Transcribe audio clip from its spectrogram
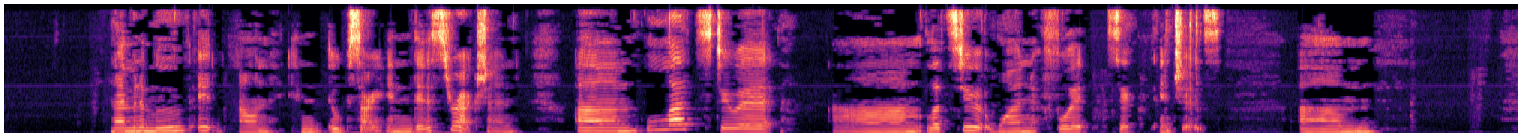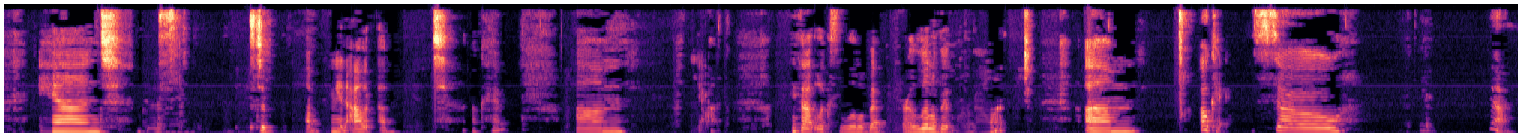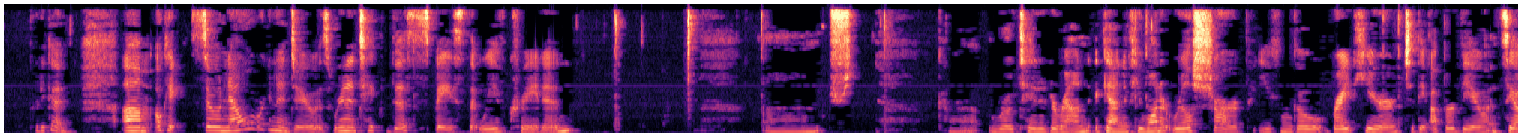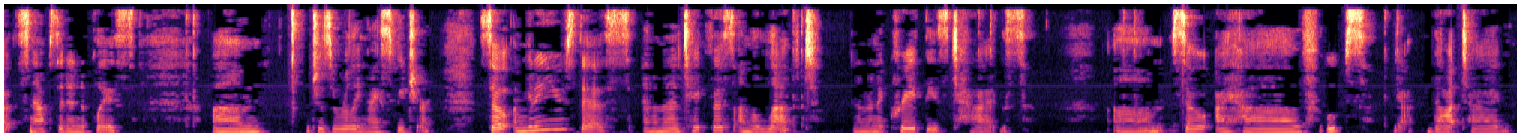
and I'm going to move it down in, oops, sorry, in this direction. Um, let's do it, um, let's do it one foot, six inches. Um, and just, just to bring it out a bit, okay? Um, yeah, I think that looks a little bit better, a little bit more balanced. Um, okay, so yeah, pretty good. Um, okay, so now what we're going to do is we're going to take this space that we've created, um, kind of rotate it around. Again, if you want it real sharp, you can go right here to the upper view and see how it snaps it into place. Um, which is a really nice feature. So I'm going to use this and I'm going to take this on the left and I'm going to create these tags. Um, so I have, oops, yeah, that tag,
